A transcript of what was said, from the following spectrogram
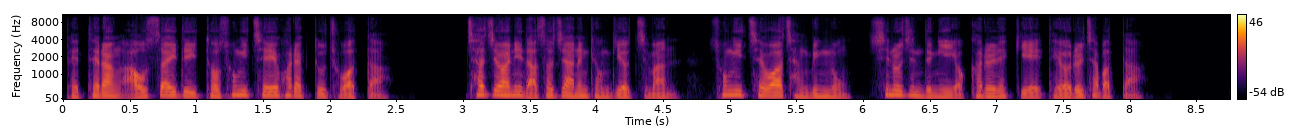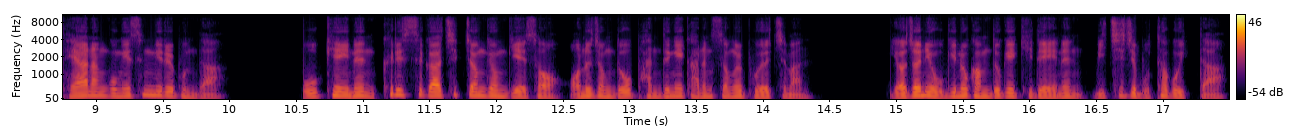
베테랑 아웃사이드 히터 송이채의 활약도 좋았다. 차지환이 나서지 않은 경기였지만 송이채와 장빙롱, 신호진 등이 역할을 했기에 대열을 잡았다. 대한항공의 승리를 본다. OK는 크리스가 직전 경기에서 어느 정도 반등의 가능성을 보였지만 여전히 오기노 감독의 기대에는 미치지 못하고 있다.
